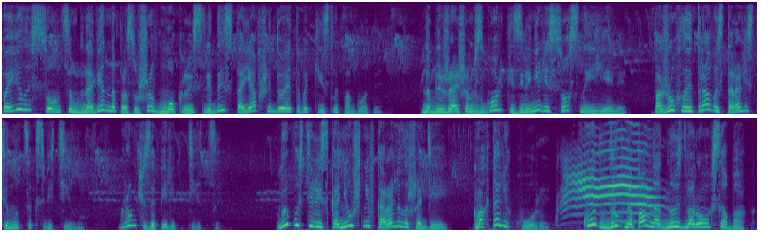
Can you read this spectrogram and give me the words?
Появилось солнце, мгновенно просушив мокрые следы стоявшей до этого кислой погоды. На ближайшем взгорке зеленели сосны и ели. Пожухлые травы старались тянуться к светилу. Громче запели птицы. Выпустили из конюшни в корале лошадей. Квахтали куры. Кот вдруг напал на одну из дворовых собак.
